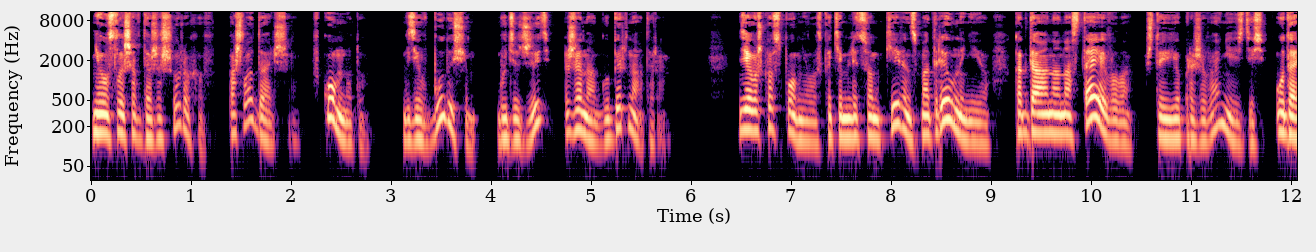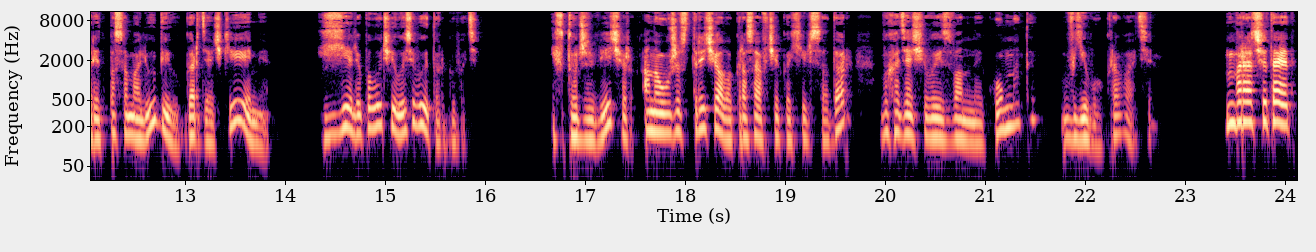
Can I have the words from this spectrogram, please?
Не услышав даже шорохов, пошла дальше, в комнату, где в будущем будет жить жена губернатора. Девушка вспомнила, с каким лицом Кевин смотрел на нее, когда она настаивала, что ее проживание здесь ударит по самолюбию гордячки Эми. Еле получилось выторговать. И в тот же вечер она уже встречала красавчика Хильсадар, выходящего из ванной комнаты, в его кровати. «Брат считает,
